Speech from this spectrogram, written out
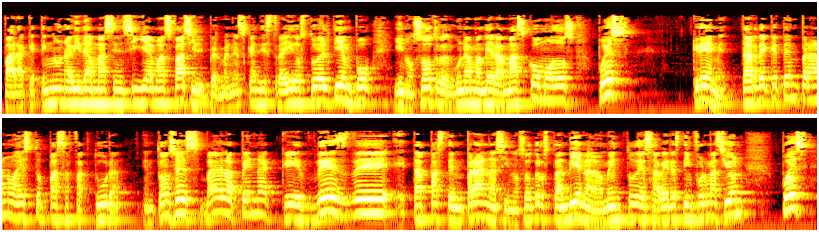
para que tengan una vida más sencilla, más fácil y permanezcan distraídos todo el tiempo y nosotros de alguna manera más cómodos, pues Créeme, tarde que temprano esto pasa factura. Entonces, vale la pena que desde etapas tempranas y nosotros también al momento de saber esta información, pues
